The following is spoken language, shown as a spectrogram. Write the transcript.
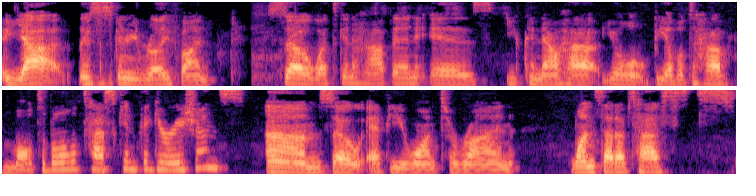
yeah, this is going to be really fun. So, what's going to happen is you can now have, you'll be able to have multiple test configurations. Um, so, if you want to run one set of tests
